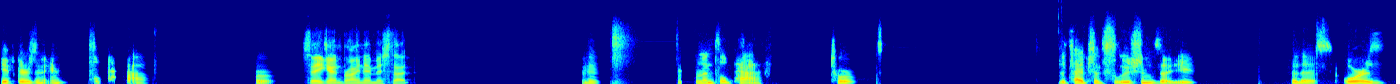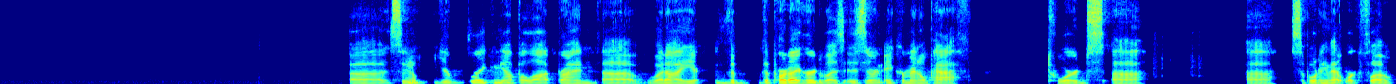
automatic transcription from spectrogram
if there's an incremental path, say again, Brian, I missed that. incremental path towards the types of solutions that you for this, or is Uh, so Yep. you're breaking up a lot, Brian. Uh, what I the the part I heard was, is there an incremental path towards uh, uh, supporting that workflow?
